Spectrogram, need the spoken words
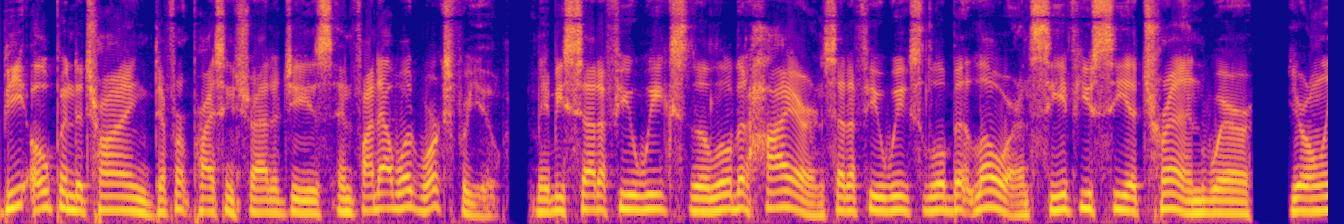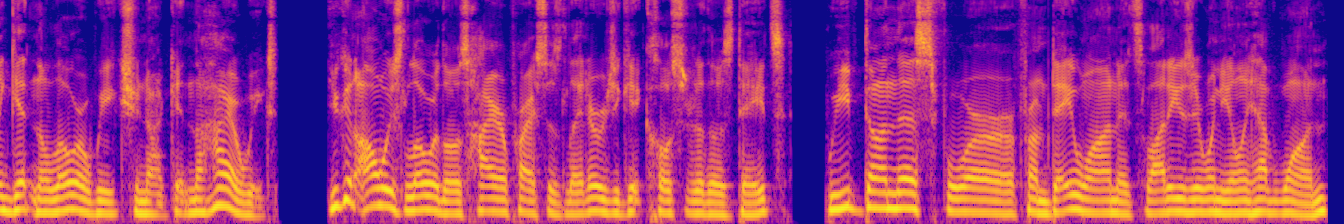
be open to trying different pricing strategies and find out what works for you. Maybe set a few weeks a little bit higher and set a few weeks a little bit lower and see if you see a trend where you're only getting the lower weeks, you're not getting the higher weeks. You can always lower those higher prices later as you get closer to those dates. We've done this for from day one. It's a lot easier when you only have one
